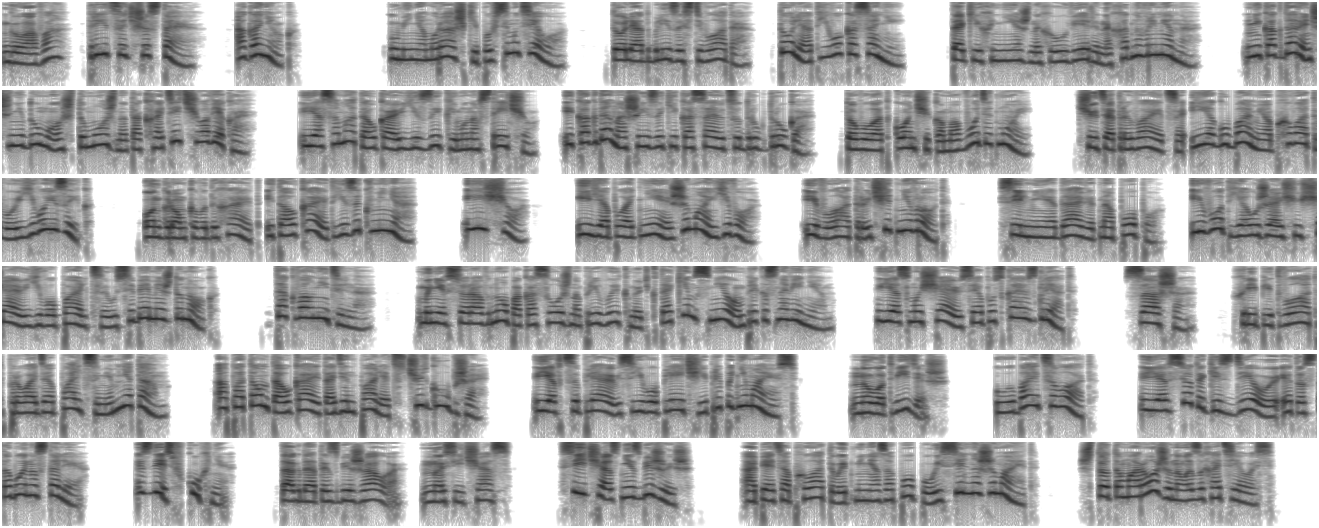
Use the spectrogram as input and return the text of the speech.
Глава 36. Огонек. У меня мурашки по всему телу. То ли от близости Влада, то ли от его касаний. Таких нежных и уверенных одновременно. Никогда раньше не думала, что можно так хотеть человека. Я сама толкаю язык ему навстречу. И когда наши языки касаются друг друга, то Влад кончиком обводит мой. Чуть отрывается, и я губами обхватываю его язык. Он громко выдыхает и толкает язык в меня. И еще. И я плотнее сжимаю его. И Влад рычит мне в рот. Сильнее давит на попу. И вот я уже ощущаю его пальцы у себя между ног. Так волнительно. Мне все равно пока сложно привыкнуть к таким смелым прикосновениям. Я смущаюсь и опускаю взгляд. «Саша!» — хрипит Влад, проводя пальцами мне там. А потом толкает один палец чуть глубже. Я вцепляюсь в его плечи и приподнимаюсь. «Ну вот видишь?» Улыбается Влад. «Я все-таки сделаю это с тобой на столе. Здесь, в кухне. Тогда ты сбежала, но сейчас... Сейчас не сбежишь». Опять обхватывает меня за попу и сильно сжимает. Что-то мороженого захотелось.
